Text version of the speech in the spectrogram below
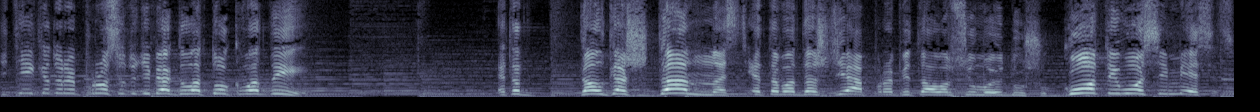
Детей, которые просят у тебя глоток воды. Это долгожданность этого дождя пропитала всю мою душу. Год и восемь месяцев.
